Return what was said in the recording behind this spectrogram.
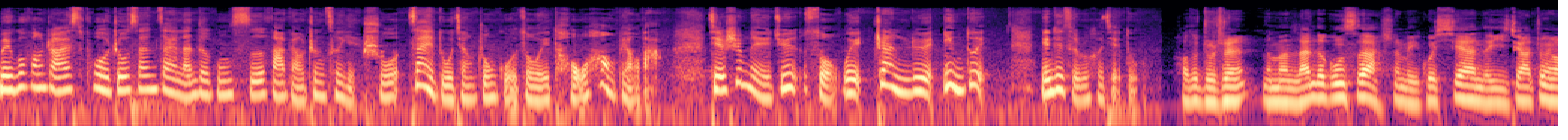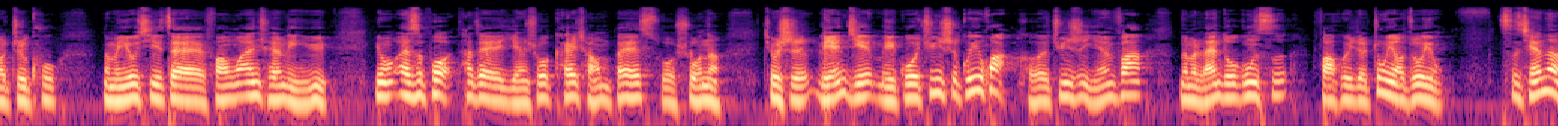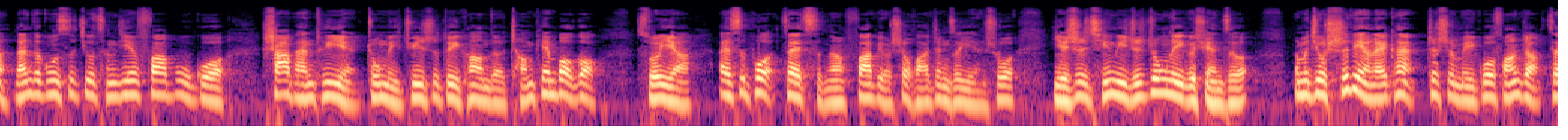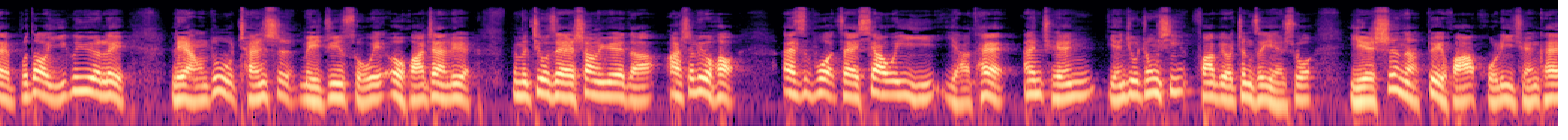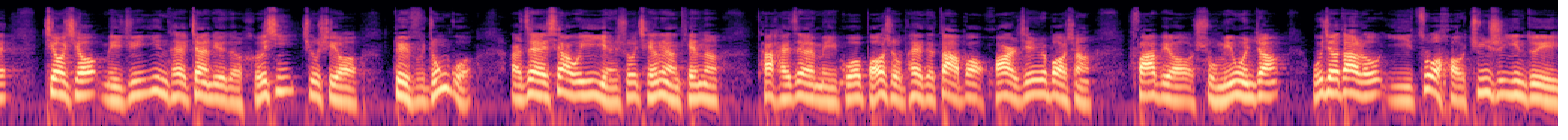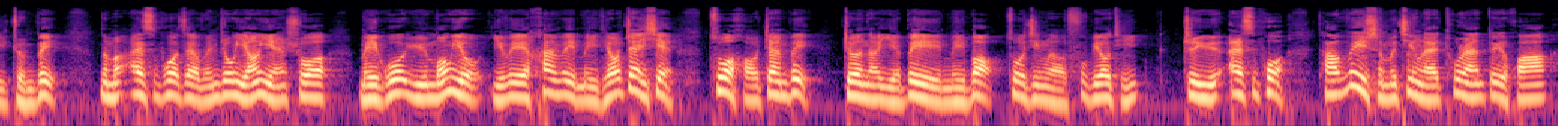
美国防长埃斯珀周三在兰德公司发表政策演说，再度将中国作为头号标靶，解释美军所谓战略应对。您对此如何解读？好的，主持人。那么兰德公司啊，是美国西岸的一家重要智库。那么尤其在防务安全领域，用埃斯珀他在演说开场白所说呢，就是连接美国军事规划和军事研发。那么兰德公司发挥着重要作用。此前呢，兰德公司就曾经发布过沙盘推演中美军事对抗的长篇报告，所以啊，埃斯珀在此呢发表涉华政策演说也是情理之中的一个选择。那么就十点来看，这是美国防长在不到一个月内两度阐释美军所谓恶华战略。那么就在上月的二十六号。埃斯珀在夏威夷亚太安全研究中心发表政策演说，也是呢对华火力全开，叫嚣美军印太战略的核心就是要对付中国。而在夏威夷演说前两天呢，他还在美国保守派的大报《华尔街日报》上发表署名文章，五角大楼已做好军事应对准备。那么艾斯珀在文中扬言说，美国与盟友已为捍卫每条战线做好战备，这呢也被美报做进了副标题。至于艾斯珀，他为什么近来突然对华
